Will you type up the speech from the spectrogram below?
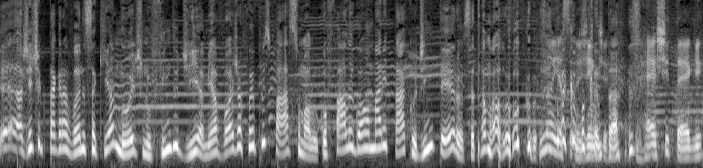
é, a gente tá gravando isso aqui à noite, no fim do dia. Minha voz já foi pro espaço, maluco. Eu falo igual a Maritaco o dia inteiro. Você tá maluco? Não, e é assim, é gente, cantar? hashtag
